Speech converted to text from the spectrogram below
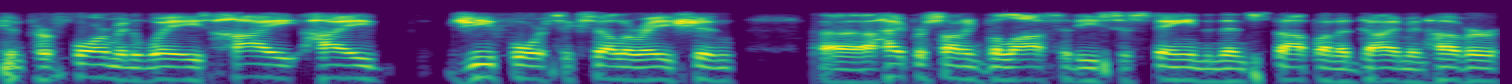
can perform in ways high high g-force acceleration, uh, hypersonic velocity sustained, and then stop on a dime and hover,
